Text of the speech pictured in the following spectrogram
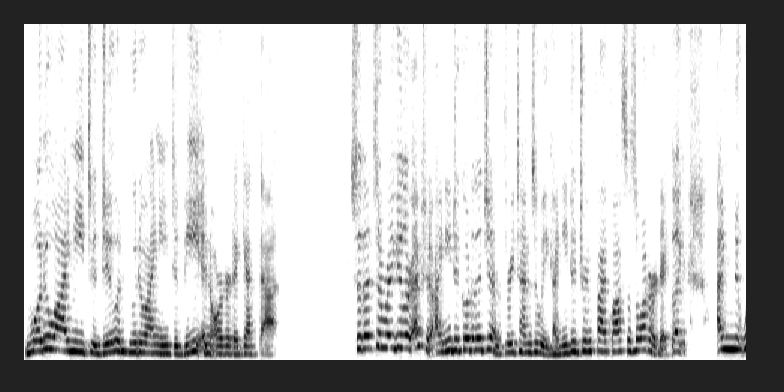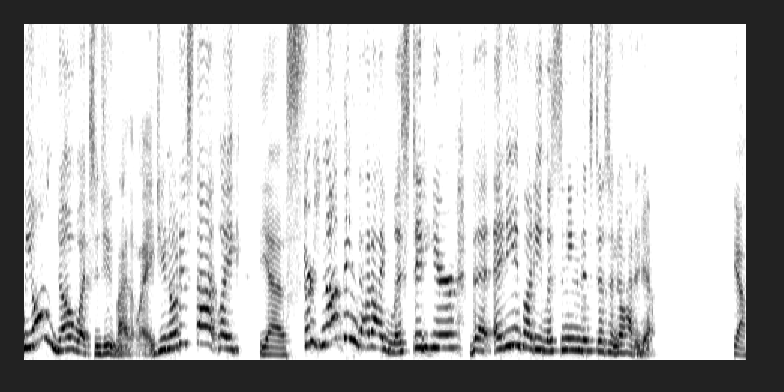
what do I need to do and who do I need to be in order to get that? So that's a regular exercise. I need to go to the gym three times a week. I need to drink five glasses of water a day. Like I, we all know what to do. By the way, do you notice that? Like, yes, there's nothing that I listed here that anybody listening to this doesn't know how to do. Yeah,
